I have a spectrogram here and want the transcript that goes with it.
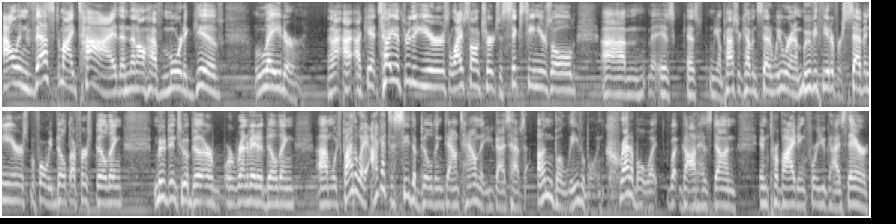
I'll invest my tithe and then I'll have more to give later. And I, I, can't tell you through the years, Lifesong Church is 16 years old. Um, as, as you know, Pastor Kevin said, we were in a movie theater for seven years before we built our first building, moved into a building, or, or, renovated a building, um, which, by the way, I got to see the building downtown that you guys have. It's unbelievable, incredible what, what God has done in providing for you guys there.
